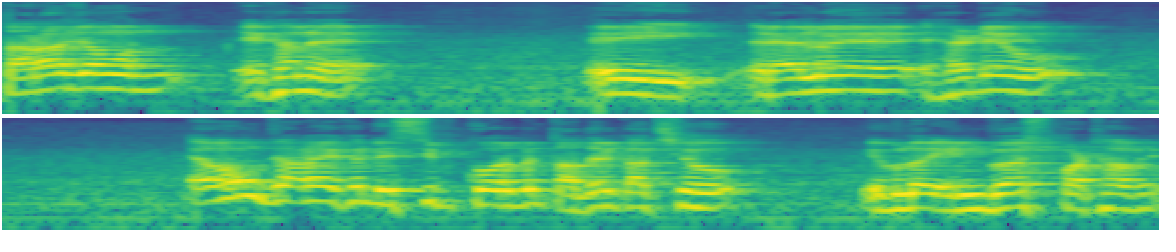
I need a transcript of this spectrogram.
তারা যেমন এখানে এই রেলওয়ে হেডেও এবং যারা এখানে রিসিভ করবে, তাদের কাছেও এগুলোর ইনভয়েস পাঠাবে।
